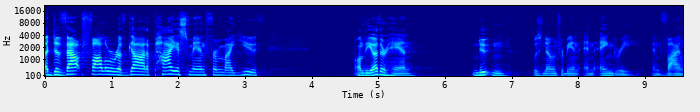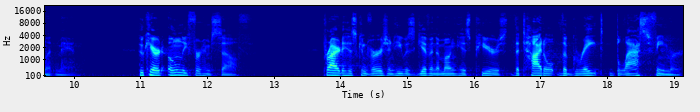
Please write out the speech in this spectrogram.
a devout follower of God, a pious man from my youth. On the other hand, Newton was known for being an angry and violent man who cared only for himself. Prior to his conversion, he was given among his peers the title the Great Blasphemer.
